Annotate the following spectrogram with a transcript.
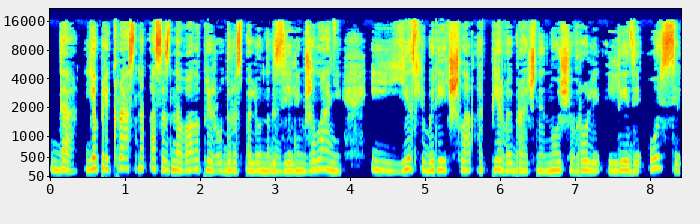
Да, я прекрасно осознавала природу распаленных зельем желаний, и если бы речь шла о первой брачной ночи в роли леди Осси,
